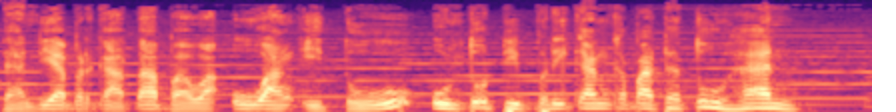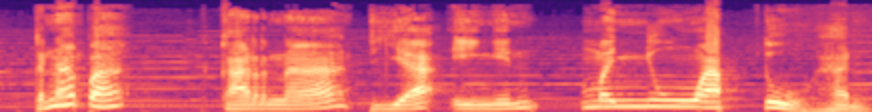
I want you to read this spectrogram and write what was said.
Dan dia berkata bahwa uang itu untuk diberikan kepada Tuhan. Kenapa? Karena dia ingin menyuap Tuhan.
